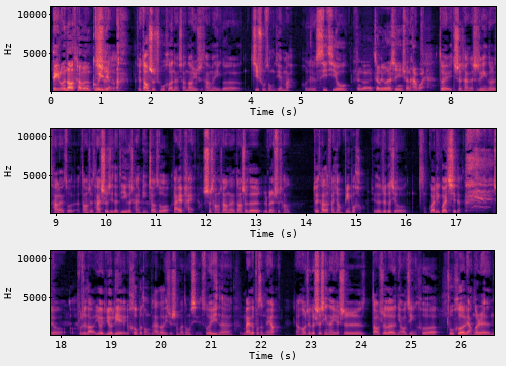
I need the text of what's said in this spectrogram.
得轮到他们过一点了。就当时竹鹤呢，相当于是他们一个技术总监嘛，或者是 CTO。这个蒸馏的事情全他管。对，生产的事情都是他来做的。当时他设计的第一个产品叫做白牌，市场上呢，当时的日本市场。对它的反响并不好，觉得这个酒怪里怪气的，就不知道又又烈又喝不懂它到底是什么东西，所以呢卖的不怎么样。然后这个事情呢也是导致了鸟井和竹鹤两个人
